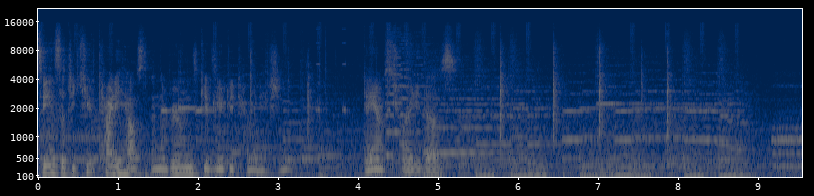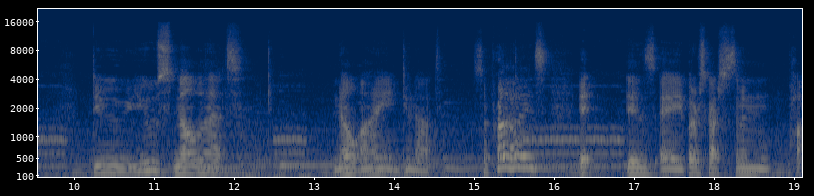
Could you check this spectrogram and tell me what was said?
Seeing such a cute, tidy house in the ruins gives you determination. Damn straight he does. Do you smell that? No, I do not. Surprise! It is a butterscotch cinnamon pie.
